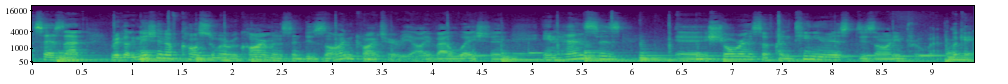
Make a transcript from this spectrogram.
says that recognition of customer requirements and design criteria evaluation enhances uh, assurance of continuous design improvement. Okay,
